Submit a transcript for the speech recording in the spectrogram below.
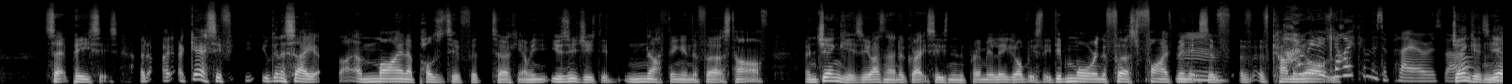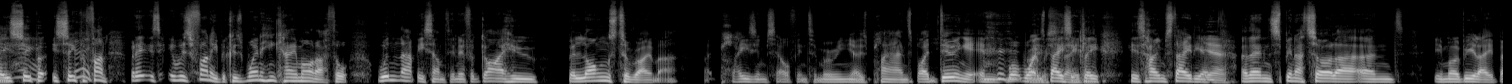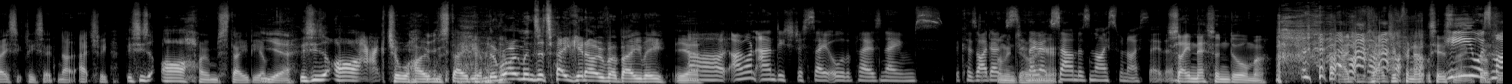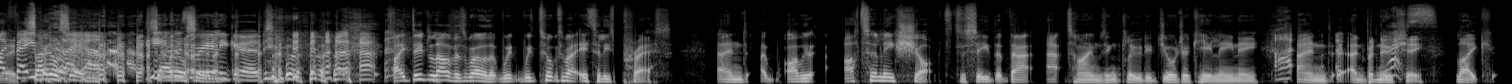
set pieces. And I, I guess if you're going to say a minor positive for Turkey, I mean, Yazıcı did nothing in the first half. And Cengiz, who hasn't had a great season in the Premier League, obviously did more in the first five minutes Mm. of, of, of I really on. like him as a player as well. Cengiz, yeah, Mm. he's Yeah, super. He's super good. fun. But it was, it was funny because when he came on, I thought, wouldn't that be something if a guy who belongs to Roma like plays himself into Mourinho's plans by doing it in what, what is Roma basically his home stadium, Yeah. and then Spinazzola and Immobile basically said, no, actually, this is our home stadium. Yeah. this is our actual home stadium. The Romans are taking over, baby. yeah. Uh, I want Andy to just say all the players' names because I don't. They don't it. sound as nice when I say them. Say Nessun Dorma. how, do you, how do you pronounce his name? he name was my favourite player. he was really good. I did love as well that we, we talked about Italy's press, and I, I was utterly shocked to see that that at times included Giorgio Chiellini I- and and Bonucci. Yes. Like,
